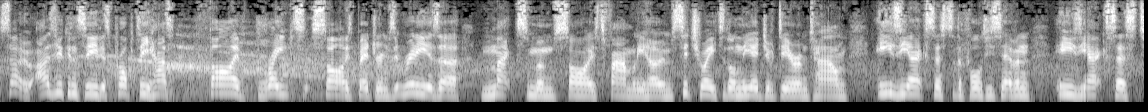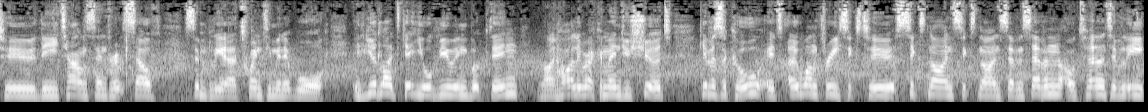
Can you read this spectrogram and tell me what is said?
So, as you can see, this property has five great sized bedrooms. It really is a maximum sized family home situated on the edge of Dereham town. Easy access to the 47, easy access to the town centre itself, simply a 20 minute walk. If you'd like to get your viewing booked in, and I highly recommend you should, give us a call. It's 01362 696977. Alternatively,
